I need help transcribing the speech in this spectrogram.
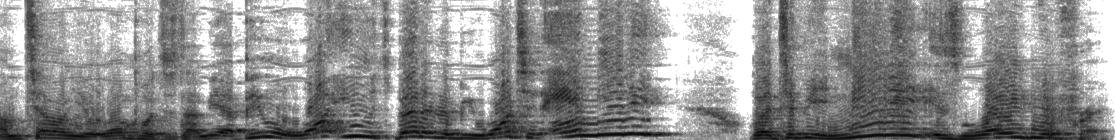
I'm telling you at one point in time, yeah, people want you. It's better to be wanted and needed. But to be needed is way different.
